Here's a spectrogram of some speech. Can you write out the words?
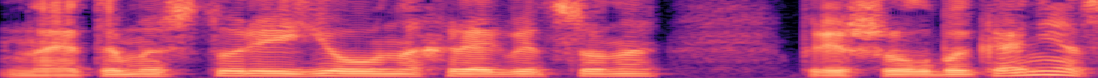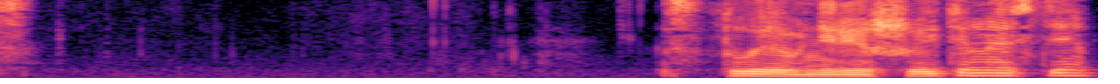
На этом истории Йоуна Хрегвитсона пришел бы конец. Стоя в нерешительности,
